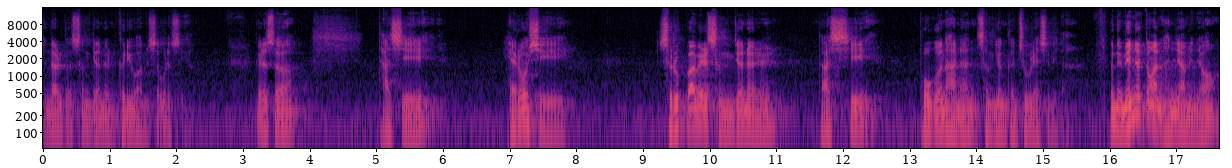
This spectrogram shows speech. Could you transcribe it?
옛날 그 성전을 그리워하면서 울었어요. 그래서 다시 헤롯이 스룹바벨 성전을 다시 복원하는 성전 건축을 했습니다. 근데 몇 년 동안 했냐면요.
